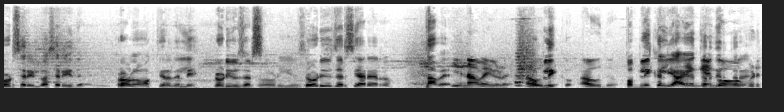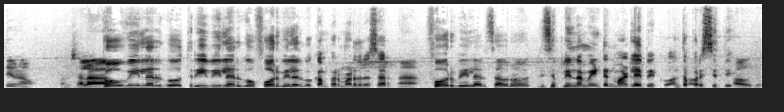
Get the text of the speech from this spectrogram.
ರೋಡ್ ಸರಿ ಇಲ್ವಾ? ಸರಿ ಇದೆ. ಪ್ರಾಬ್ಲಮ್ ಆಗ್ತಿರೋದಲ್ಲಿ road users road use road users ಯಾರ್ಯಾರು? ನಾವೇ. ನಾವೇ ನಾವೇಗಳು ಪಬ್ಲಿಕ್ ಹೌದು. ಪಬ್ಲಿಕ್ ಅಲ್ಲಿ ಯಾವ ಹೋಗ್ಬಿಡ್ತೀವಿ ನಾವು. ಒಂದ್ಸಲ ಟೂ ವೀಲರ್ಗೂ ತ್ರೀ ವೀಲರ್ಗೂ ಫೋರ್ ವೀಲರ್ಗೂ ಕಂಪೇರ್ ಮಾಡಿದ್ರೆ ಸರ್. ಫೋರ್ ವೀಲರ್ಸ್ ಅವರು ಡಿಸಿಪ್ಲಿನ್ನ ಮೇಂಟೈನ್ ಮಾಡಲೇಬೇಕು ಅಂತ ಪರಿಸ್ಥಿತಿ. ಹೌದು.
